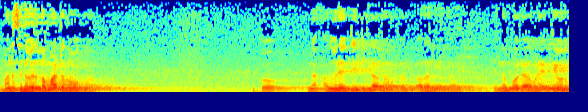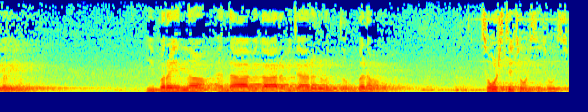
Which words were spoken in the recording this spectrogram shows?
മനസ്സിന് വരുന്ന മാറ്റം നോക്കുക. ഇപ്പോ അതുവരെ എത്തിയിട്ടില്ലാത്തവർക്ക് അതറിയില്ല. എന്നെപ്പോലെ അവിടെ എത്തിയവർക്കറിയാം. ഈ പറയുന്ന എല്ലാ വികാര വിചാരങ്ങളും ദുർബലമാണ്. ശോഷിച്ച് ശോഷിച്ച് ശോഷിച്ചു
